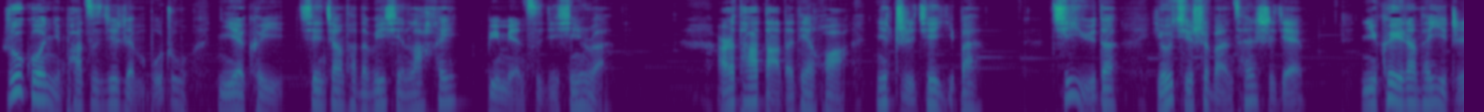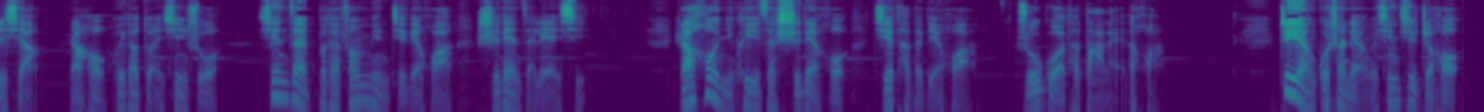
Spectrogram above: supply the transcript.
如果你怕自己忍不住，你也可以先将他的微信拉黑，避免自己心软。而他打的电话，你只接一半，其余的，尤其是晚餐时间，你可以让他一直响，然后回条短信说现在不太方便接电话，十点再联系。然后你可以在十点后接他的电话。如果他打来的话，这样过上两个星期之后，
